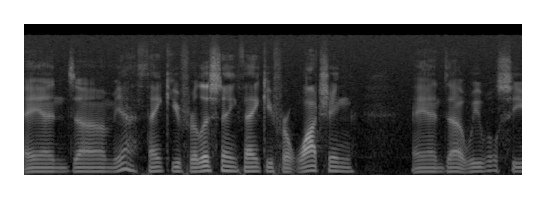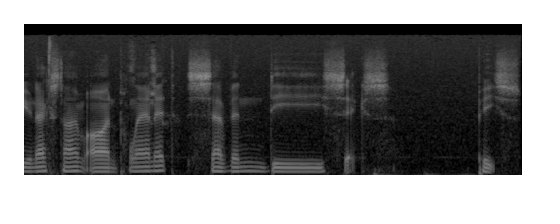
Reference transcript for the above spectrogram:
And um, yeah, thank you for listening. Thank you for watching. And uh, we will see you next time on Planet 76. Peace.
